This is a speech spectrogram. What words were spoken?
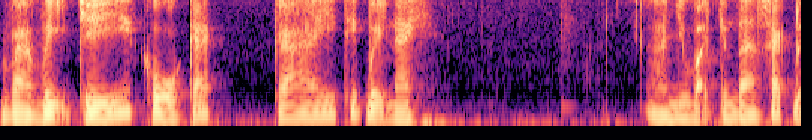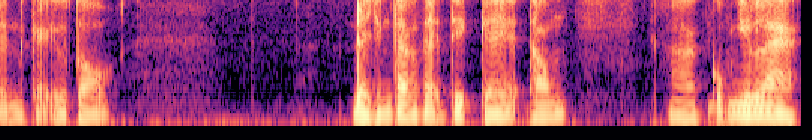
và vị trí của các cái thiết bị này. À, như vậy chúng ta xác định các yếu tố để chúng ta có thể thiết kế hệ thống. À, cũng như là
